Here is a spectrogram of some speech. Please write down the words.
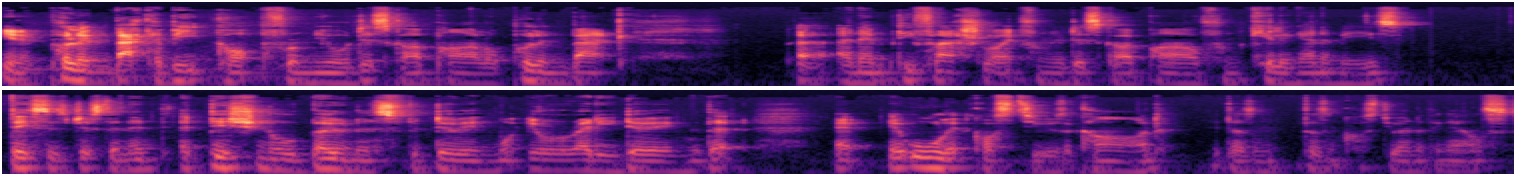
you know, pulling back a beat cop from your discard pile or pulling back uh, an empty flashlight from your discard pile from killing enemies. This is just an ad- additional bonus for doing what you're already doing. That it, it, all it costs you is a card. It doesn't doesn't cost you anything else.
